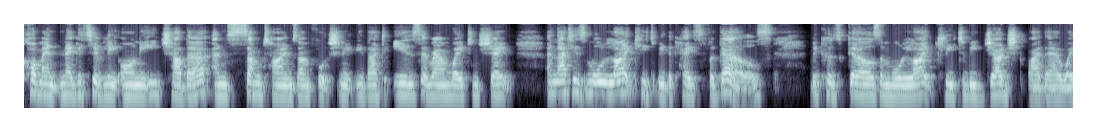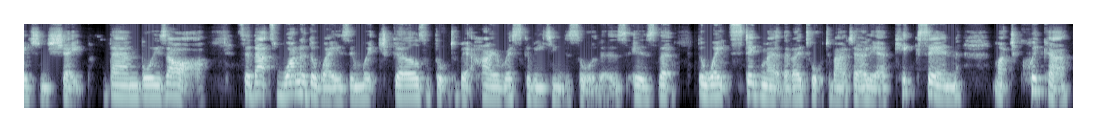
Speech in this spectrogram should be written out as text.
comment negatively on each other. And sometimes, unfortunately, that is around weight and shape. And that is more likely to be the case for girls because girls are more likely to be judged by their weight and shape than boys are. So that's one of the ways in which girls are thought to be at higher risk of eating disorders is that the weight stigma that I talked about earlier kicks in much quicker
